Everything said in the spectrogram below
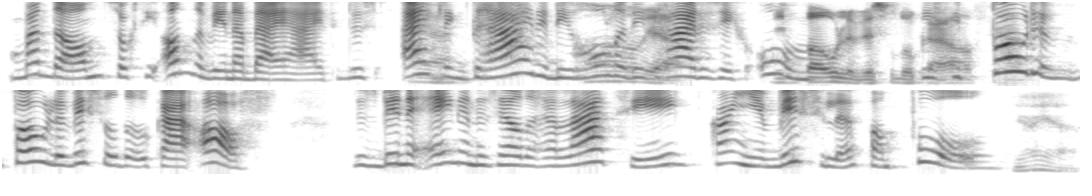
Maar dan zocht die ander weer nabijheid. Dus eigenlijk draaiden die rollen, Oh, die ja. draaiden zich Die om. polen wisselden Dus elkaar die af. ja. polen, polen wisselden elkaar af. Dus binnen één en dezelfde relatie kan je wisselen van pool. Ja, ja.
